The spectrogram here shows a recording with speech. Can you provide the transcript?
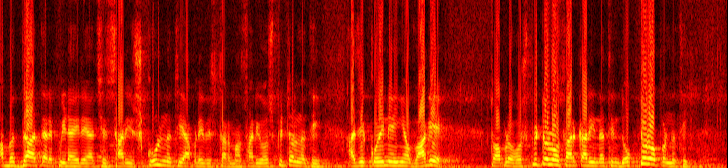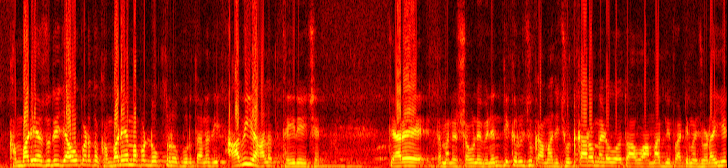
આ બધા અત્યારે પીડાઈ રહ્યા છે. સારી સ્કૂલ નથી આપણે વિસ્તારમાં, સારી હોસ્પિટલ નથી. આજે કોઈને અહીંયા વાગે તો આપણે હોસ્પિટલો સરકારી નથી ડૉક્ટરો પણ નથી. ખંભાળિયા સુધી જવું પડે તો ખંભાળિયામાં પણ ડૉક્ટરો પૂરતા નથી. આવી હાલત થઈ રહી છે. ત્યારે તમને સૌને વિનંતી કરું છું કે આમાંથી છુટકારો મેળવવો તો આવો આમ આદમી પાર્ટીમાં જોડાઈએ.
